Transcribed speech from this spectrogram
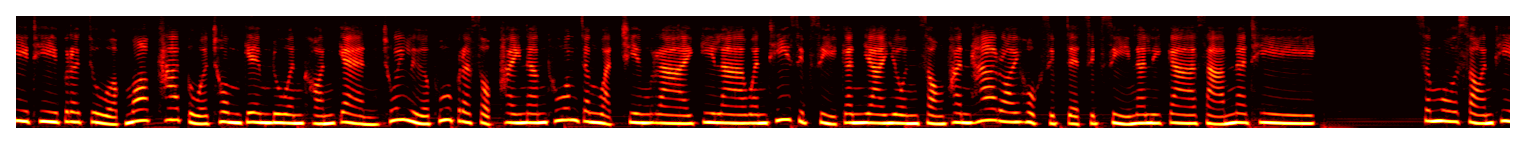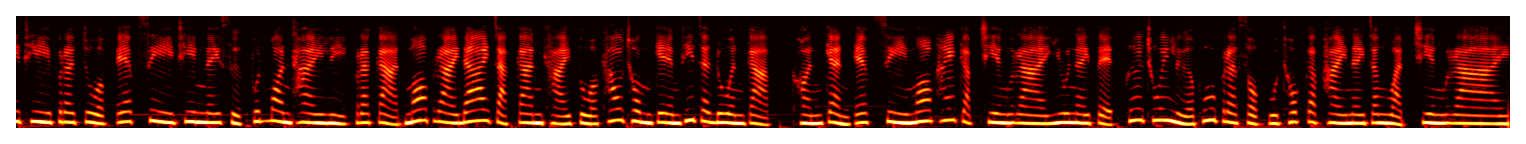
ทีทีประจวบมอบค่าตั๋วชมเกมดวลขอนแก่น ช่วยเหลือผู้ประสบภัยน้ำท่วมจังหวัดเชียงราย กีฬาวันที่ 14 กันยายน 2567 14นาฬิกา3นาที สโมสรทีทีประจวบ FC ทีมในศึกฟุตบอลไทยลีกประกาศมอบรายได้จากการขายตั๋วเข้าชมเกมที่จะดวลกับขอนแก่น FC มอบให้กับเชียงรายยูไนเต็ดเพื่อช่วยเหลือผู้ประสบอุทกภัยในจังหวัดเชียงราย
